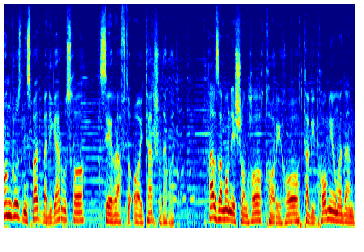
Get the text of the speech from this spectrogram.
он рӯз нисбат ба дигар рӯзҳо серрафту ойтар шуда буд. Ҳар замон эшонҳо қориҳо табибҳо меомаданд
